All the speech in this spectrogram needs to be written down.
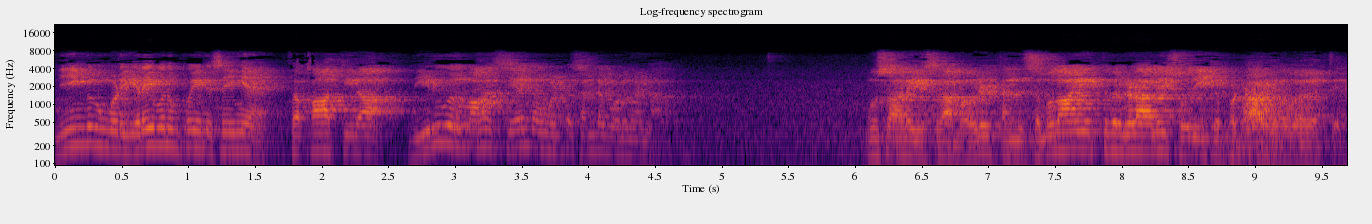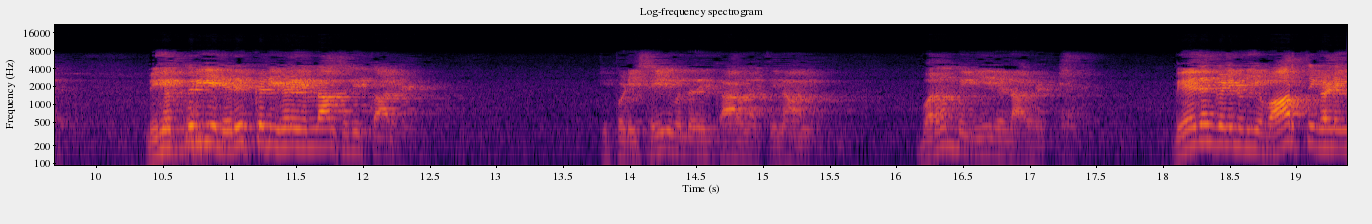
நீங்கள் உங்களுடைய இறைவனும் போய் என்ன செய்யுங்க? ஃபகாத்திலா. இருவருமாக சேர்ந்து அவங்கள்ட்ட சண்டை போடுங்க மூசா அலி இஸ்லாம் அவர்கள் தன் சமுதாயத்தவர்களாலே சோதிக்கப்பட்டார்கள் உலகத்தில். மிகப்பெரிய நெருக்கடிகளை எல்லாம் சந்தித்தார்கள். இப்படி செய்து வந்ததின் காரணத்தினால் வரம்பை மீறினார்கள் வேதங்களினுடைய வார்த்தைகளை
